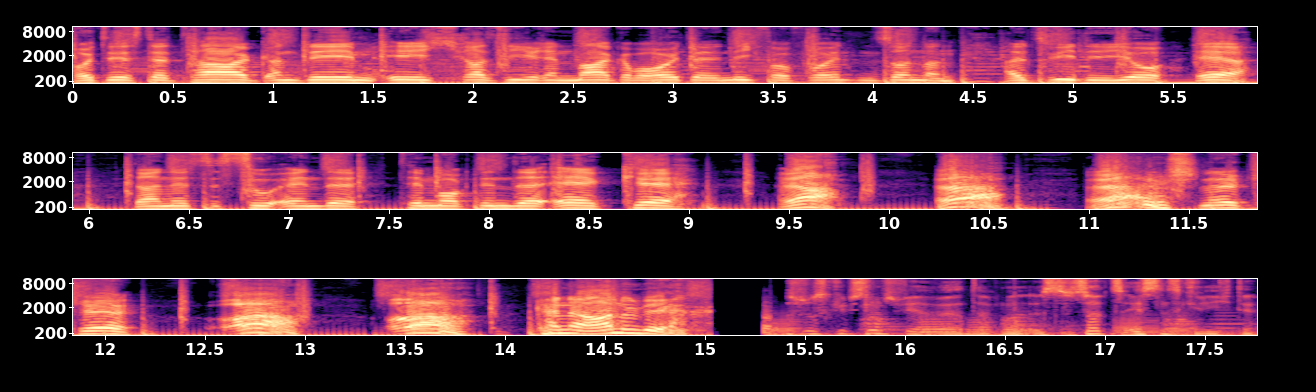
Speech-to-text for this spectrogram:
Heute ist der Tag, an dem ich rasieren mag, aber heute nicht vor Freunden, sondern als Video, ja, dann ist es zu Ende, Tim hockt in der Ecke, ja, ja, ja, Schnecke, oh, oh, keine Ahnung, Digga. Was, gibt's noch für Wörter? Was- Sagt's Essensgerichte.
